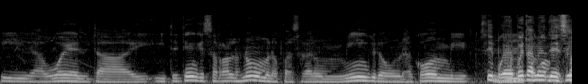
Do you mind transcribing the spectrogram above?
y la vuelta y, y te tienen que cerrar los números para sacar un micro, una combi. Sí, porque después también decís,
